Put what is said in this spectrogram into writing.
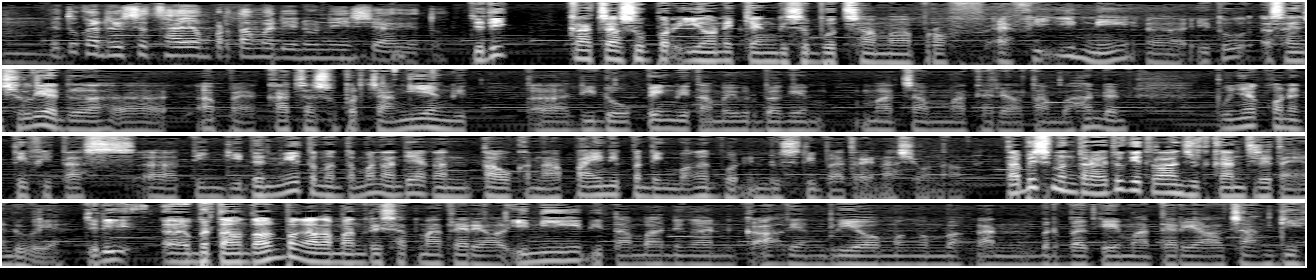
Hmm. itu kan riset saya yang pertama di Indonesia gitu. Jadi kaca super ionik yang disebut sama Prof Evi ini eh, itu essentially adalah eh, apa ya kaca super canggih yang di, eh, didoping ditambah berbagai macam material tambahan dan punya konektivitas eh, tinggi dan ini teman-teman nanti akan tahu kenapa ini penting banget buat industri baterai nasional. Tapi sementara itu kita lanjutkan ceritanya dulu ya. Jadi eh, bertahun-tahun pengalaman riset material ini ditambah dengan keahlian beliau mengembangkan berbagai material canggih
